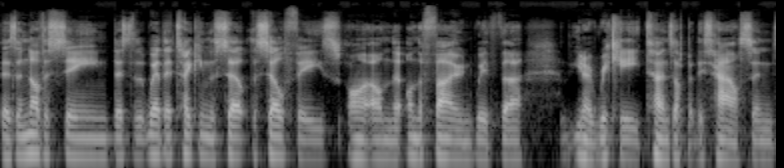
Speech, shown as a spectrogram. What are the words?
There's another scene. There's the, where they're taking the sel- the selfies on, on the on the phone with, uh, you know, Ricky turns up at this house, and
